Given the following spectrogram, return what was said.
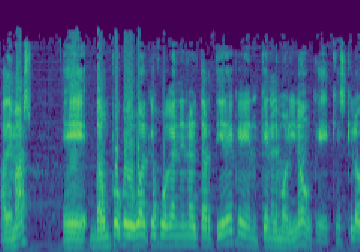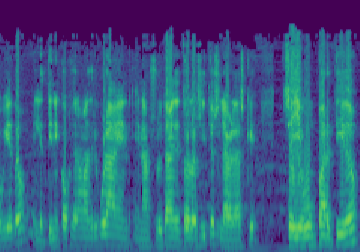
Además, eh, da un poco igual que jueguen en el Tartiere que en, que en el Molinón, que, es que el Oviedo le tiene cogida la matrícula en, en, absolutamente todos los sitios y la verdad es que se llevó un partido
